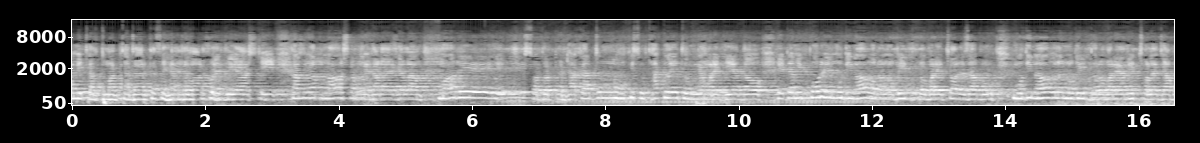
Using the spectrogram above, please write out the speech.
আমি তোমার চাচার কাছে হ্যান্ডওভার করে দিয়ে আসছি। আমি আপনার সামনে দাঁড়ায় গেলাম। মারে সদরটা ঢাকার জন্য কিছু থাকলে তুমি আমারে দিয়ে দাও। এটা আমি পরে নবীর দরবারে চলে যাব। নবীর দরবারে আমি চলে যাব।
